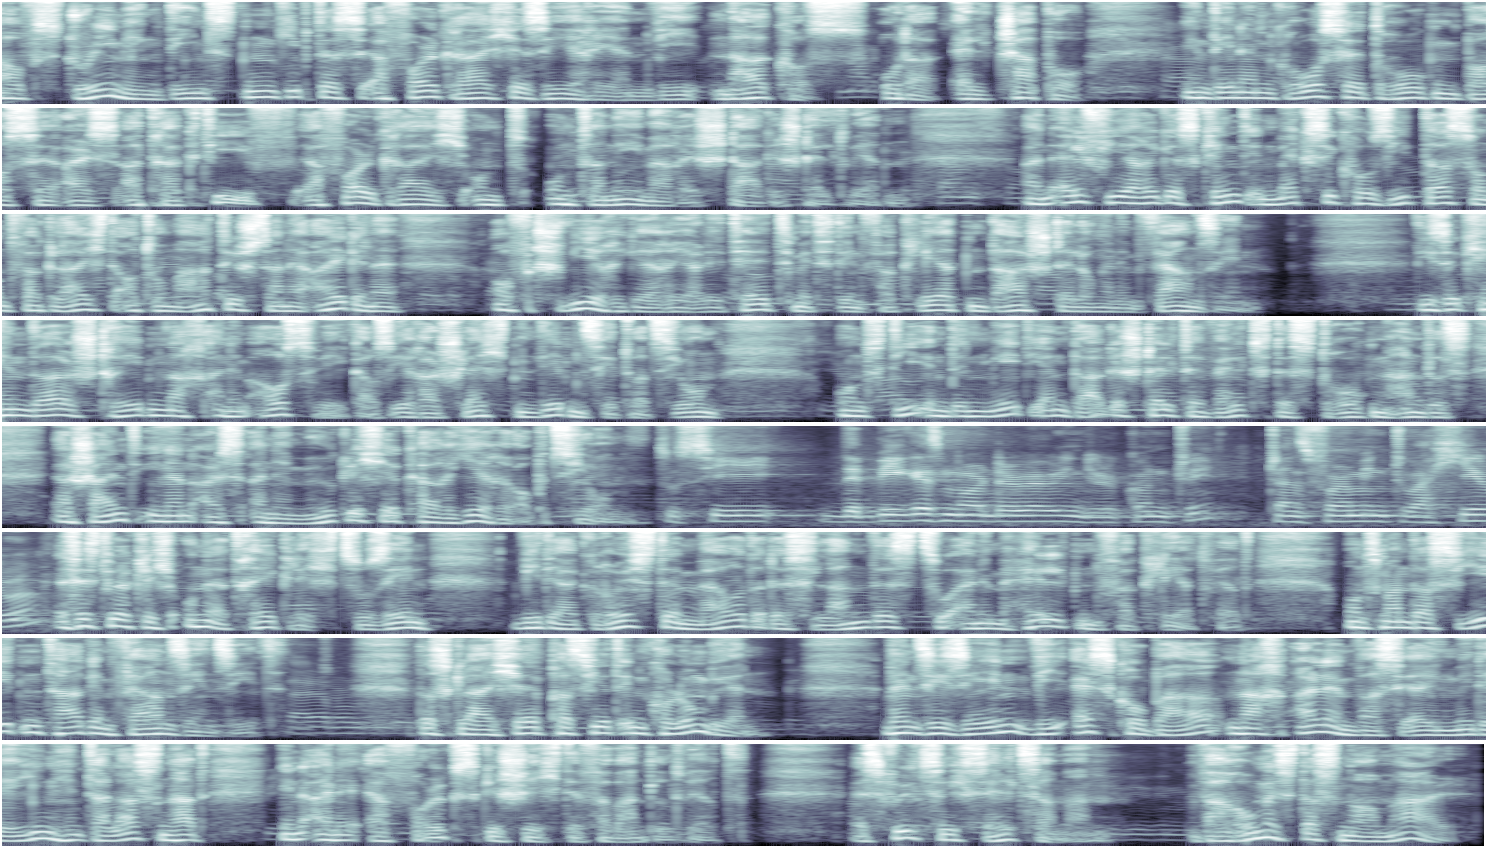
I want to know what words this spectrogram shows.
Auf Streaming-Diensten gibt es erfolgreiche Serien wie Narcos oder El Chapo, in denen große Drogenbosse als attraktiv, erfolgreich und unternehmerisch dargestellt werden. Ein elfjähriges Kind in Mexiko sieht das und vergleicht automatisch seine eigene, oft schwierige Realität mit den verklärten Darstellungen im Fernsehen. Diese Kinder streben nach einem Ausweg aus ihrer schlechten Lebenssituation und die in den Medien dargestellte Welt des Drogenhandels erscheint ihnen als eine mögliche Karriereoption. Es ist wirklich unerträglich zu sehen, wie der größte Mörder des Landes zu einem Helden verklärt wird und man das jeden Tag im Fernsehen sieht. Das gleiche passiert in Kolumbien. Wenn Sie sehen, wie Escobar nach allem, was er in Medellin hinterlassen hat, in eine Erfolgsgeschichte verwandelt wird. Es fühlt sich seltsam an. Warum ist das normal?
